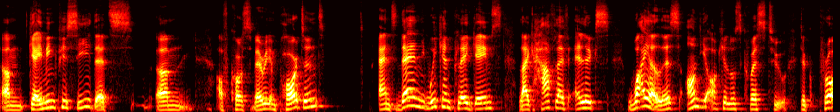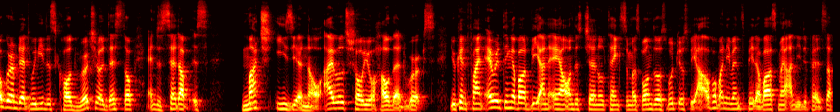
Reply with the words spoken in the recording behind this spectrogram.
um, gaming PC, that's um, of course very important and then we can play games like Half-Life Alyx wireless on the Oculus Quest 2. The program that we need is called Virtual Desktop and the setup is much easier now. I will show you how that works. You can find everything about VR and AR on this channel thanks to my sponsors Woodgers VR, Opperman Events, Peter Wasmeier, Andy Defelser,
